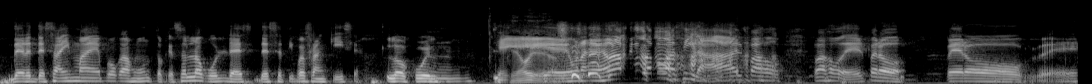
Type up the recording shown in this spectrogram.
de, de esa misma época juntos, que eso es lo cool de, de ese tipo de franquicia. Lo cool. Mm. Sí, Oh, yeah. es, una, es una película para vacilar, para, para joder, pero, pero eh,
